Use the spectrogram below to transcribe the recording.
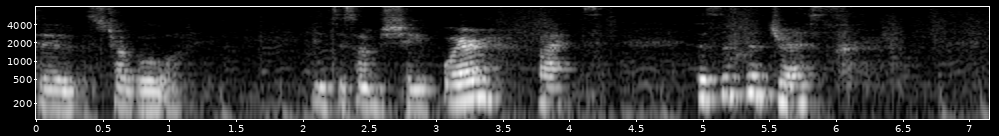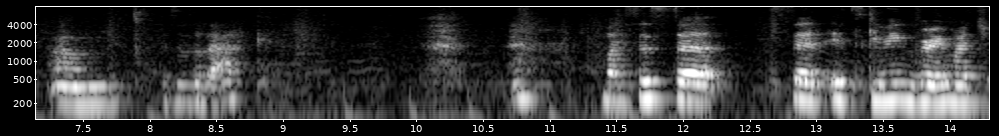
to struggle into some shapewear, but this is the dress. Um, this is the back. My sister said it's giving very much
